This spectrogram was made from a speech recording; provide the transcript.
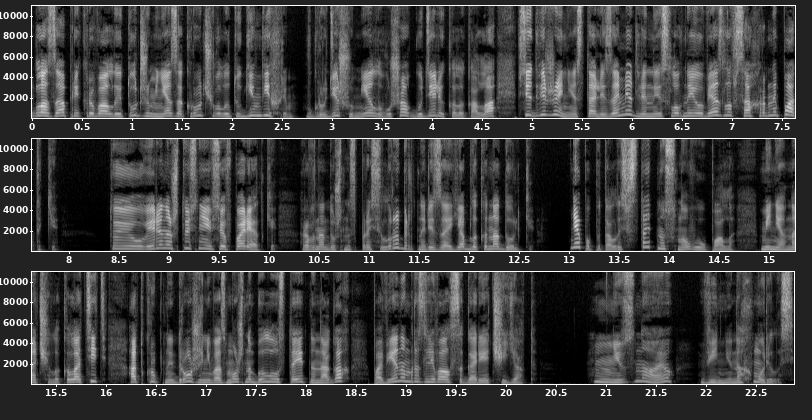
Глаза прикрывала и тут же меня закручивало тугим вихрем. В груди шумело, в ушах гудели колокола, все движения стали замедленные, словно я увязла в сахарной патоке. «Ты уверена, что с ней все в порядке?» — равнодушно спросил Роберт, нарезая яблоко на дольки. Я попыталась встать, но снова упала. Меня начало колотить. От крупной дрожи невозможно было устоять на ногах, по венам разливался горячий яд. «Не знаю», — Винни нахмурилась.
